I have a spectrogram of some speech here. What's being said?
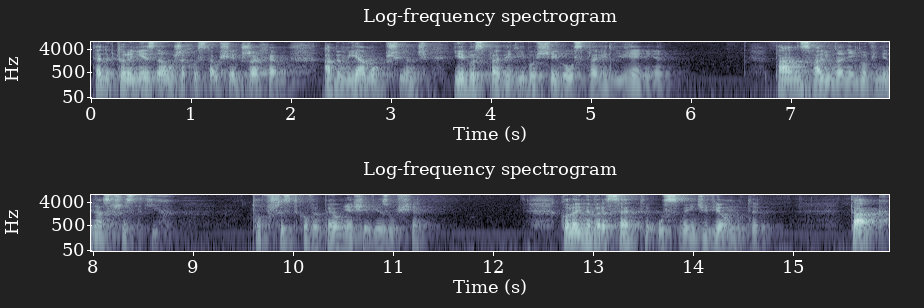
Ten, który nie znał grzechu, stał się grzechem, abym ja mógł przyjąć Jego sprawiedliwość, Jego usprawiedliwienie. Pan zwalił na Niego winy nas wszystkich. To wszystko wypełnia się w Jezusie. Kolejne wersety, ósmy i dziewiąty. Tak,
